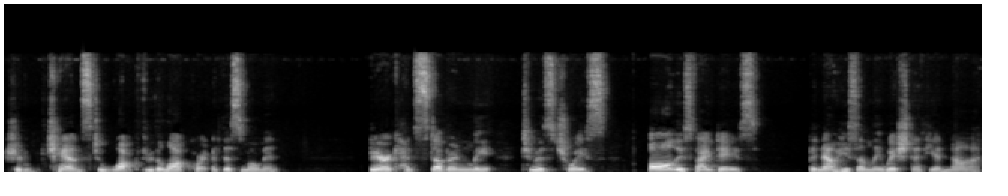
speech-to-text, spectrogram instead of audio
should chance to walk through the law court at this moment. Beric had stubbornly to his choice all these five days, but now he suddenly wished that he had not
